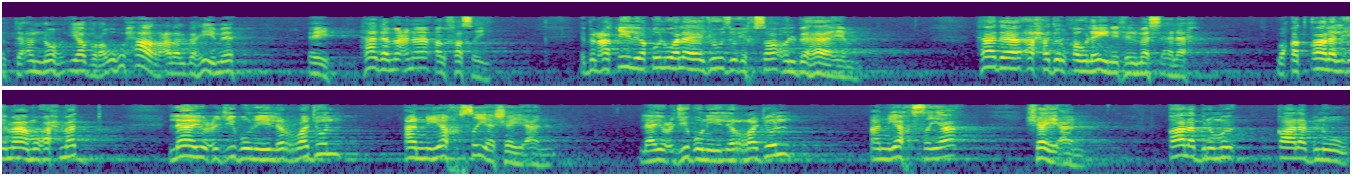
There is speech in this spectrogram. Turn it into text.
حتى أنه يبرى وهو حار على البهيمة. أي هذا معنى الخصي. ابن عقيل يقول ولا يجوز إخصاء البهائم. هذا أحد القولين في المسألة. وقد قال الإمام أحمد لا يعجبني للرجل أن يخصي شيئا. لا يعجبني للرجل أن يخصي شيئا. قال ابن م... قال ابن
